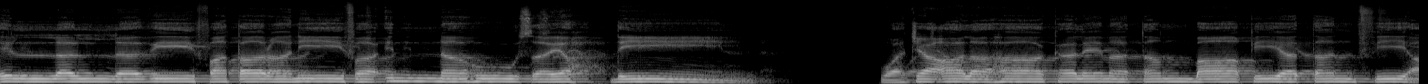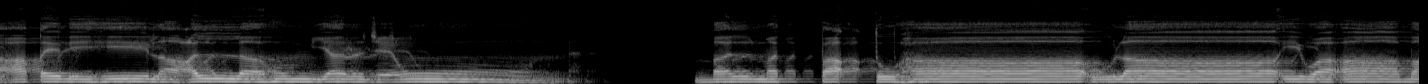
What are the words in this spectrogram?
إلا الذي فطرني فإنه سيهدين. وجعلها كلمة باقية في عقبه لعلهم يرجعون. بل متعت هؤلاء وآباءهم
